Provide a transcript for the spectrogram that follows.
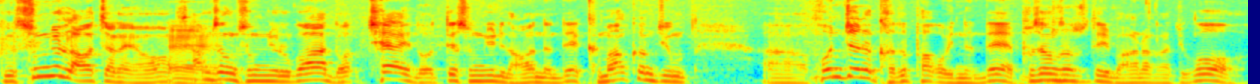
그 승률 나왔잖아요. 네. 삼성 승률과 너- 최하의 롯데 승률이 나왔는데 그만큼 지금 아, 혼전을 거듭하고 있는데 부상 선수들이 많아가지고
